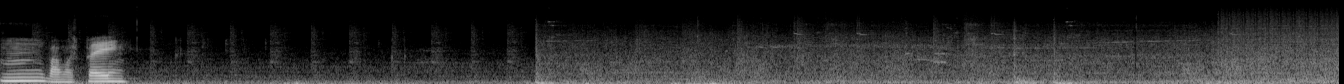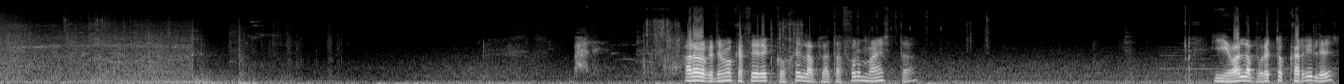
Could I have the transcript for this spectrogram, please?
Mm, mm, vamos, Pain. Ahora lo que tenemos que hacer es coger la plataforma esta y llevarla por estos carriles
